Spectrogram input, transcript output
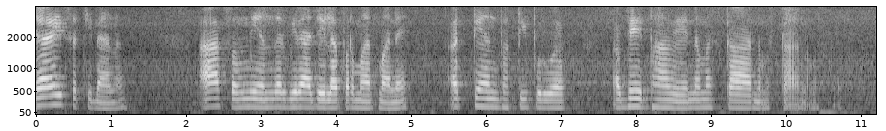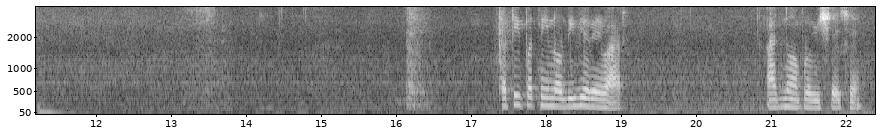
જય સચ્ચિદાનંદ. આપ સૌની અંદર બિરાજેલા પરમાત્માને અત્યંત ભક્તિપૂર્વક અભેદ ભાવે નમસ્કાર નમસ્કાર નમસ્કાર. પતિ પત્નીનો દિવ્ય વ્યવહાર આજનો આપણો વિષય છે.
